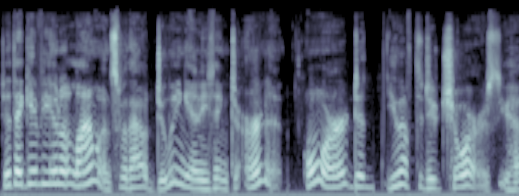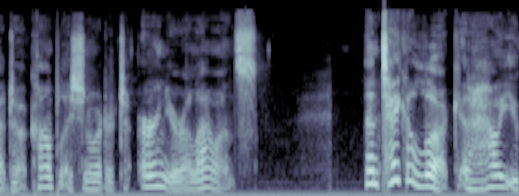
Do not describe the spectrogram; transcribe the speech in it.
Did they give you an allowance without doing anything to earn it? Or did you have to do chores you had to accomplish in order to earn your allowance? Then take a look at how you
